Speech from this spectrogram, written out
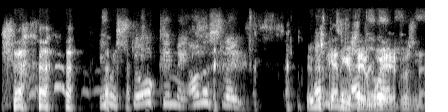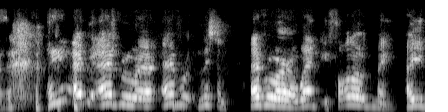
he was stalking me, honestly. It was getting a bit weird, wasn't it? he, every, everywhere, every, listen, everywhere I went, he followed me. I,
